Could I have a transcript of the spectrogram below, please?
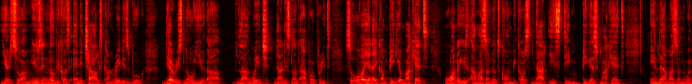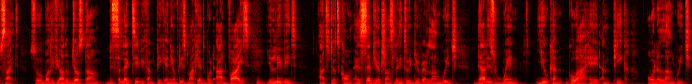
Yes, so I'm using no because any child can read this book. There is no uh, language that is not appropriate. So over here now you can pick your market. We want to use Amazon.com because that is the biggest market in the Amazon website. So, but if you want to just um, be selective, you can pick any of these markets. But I advise you leave it at dot .com, except you're translating to a different language. That is when you can go ahead and pick other language.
